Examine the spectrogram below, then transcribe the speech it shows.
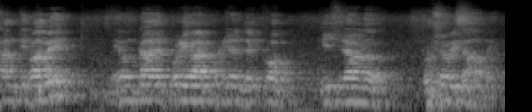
শান্তি পাবে এবং তাদের পরিবার পরিজনদের ক্ষোভ কিছুটা হলেও প্রশমিত হবে।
